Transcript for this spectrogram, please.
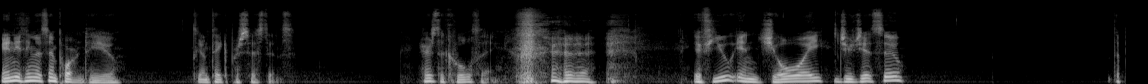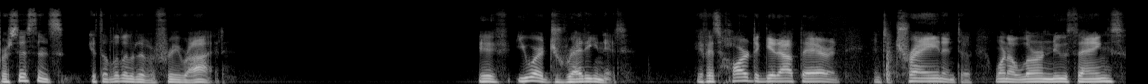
Anything that's important to you, it's going to take persistence. Here's the cool thing if you enjoy jujitsu, the persistence gets a little bit of a free ride. If you are dreading it, if it's hard to get out there and, and to train and to want to learn new things,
